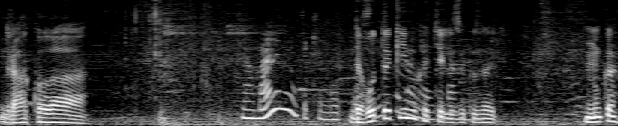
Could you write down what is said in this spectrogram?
Дракула. Нормально мне такие будут? Да вот такие мы хотели заказать. Ну-ка.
